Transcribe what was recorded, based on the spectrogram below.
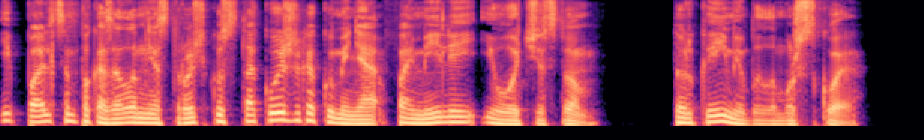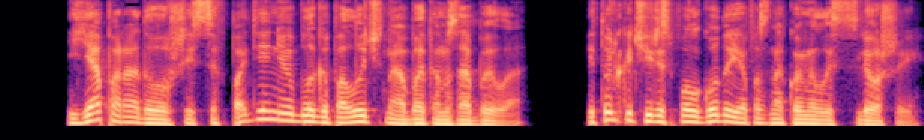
и пальцем показала мне строчку с такой же, как у меня, фамилией и отчеством. Только имя было мужское. Я, порадовавшись совпадению, благополучно об этом забыла. И только через полгода я познакомилась с Лешей.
